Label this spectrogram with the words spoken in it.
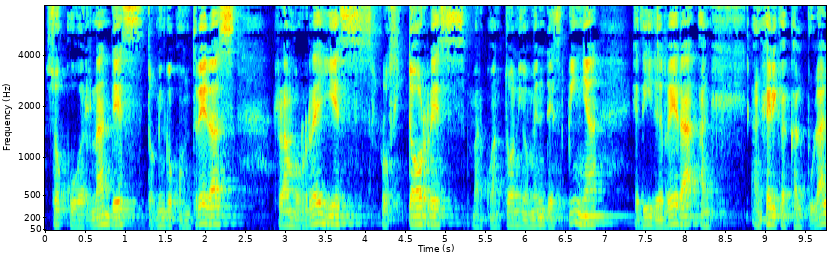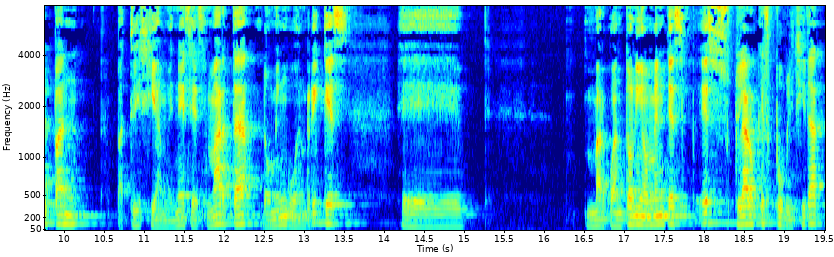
Soco Hernández, Domingo Contreras, Ramos Reyes, Rosy Torres, Marco Antonio Méndez Piña, Edith Herrera, Angélica Calpulalpan, Patricia Meneses Marta, Domingo Enríquez, eh, Marco Antonio Méndez, es claro que es publicidad,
